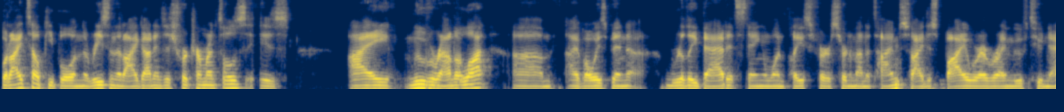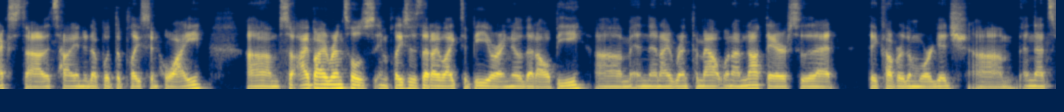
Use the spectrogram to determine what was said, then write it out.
what I tell people, and the reason that I got into short term rentals is I move around a lot. Um, I've always been uh, really bad at staying in one place for a certain amount of time. So I just buy wherever I move to next. Uh, that's how I ended up with the place in Hawaii. Um, so I buy rentals in places that I like to be or I know that I'll be. Um, and then I rent them out when I'm not there so that they cover the mortgage. Um, and that's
